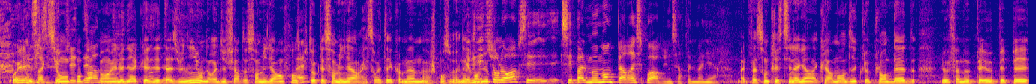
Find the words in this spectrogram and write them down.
Oui, mais c'est vrai que si on compare, comme on vient de le dire, avec les États-Unis, on aurait dû faire 200 milliards en France plutôt que les 100 milliards. Et ça aurait été quand même, je pense, Et vous dites sur l'Europe, c'est pas le moment de perdre espoir d'une certaine manière. Bah, de toute façon, Christine Lagarde a clairement dit que le plan d'aide, le fameux PEPP, euh,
